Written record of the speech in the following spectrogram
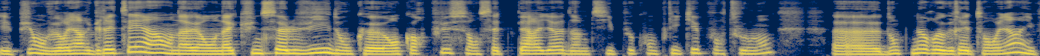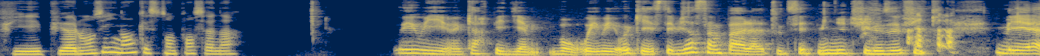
Et puis on veut rien regretter, hein. on a on a qu'une seule vie, donc encore plus en cette période un petit peu compliquée pour tout le monde. donc ne regrettons rien et puis et puis allons-y, non? Qu'est-ce que t'en penses, Anna? Oui, oui, euh, carpe diem. Bon, oui, oui, ok, c'est bien sympa là, toute cette minute philosophique. mais, euh,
